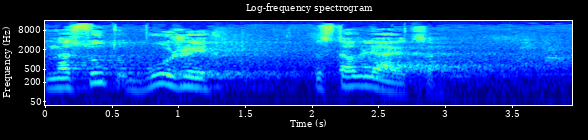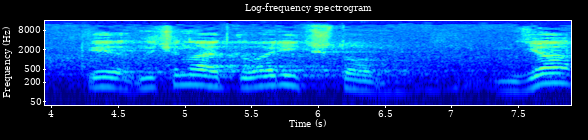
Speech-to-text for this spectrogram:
на суд Божий составляется. И начинает говорить, что я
